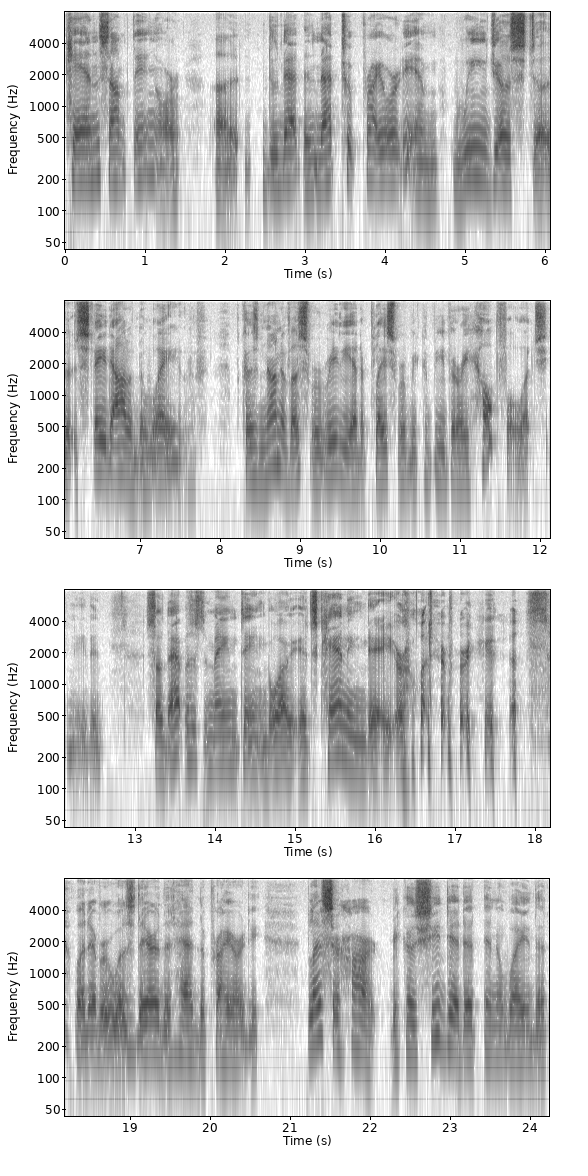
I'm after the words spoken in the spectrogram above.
can something or uh, do that, and that took priority, and we just uh, stayed out of the way because none of us were really at a place where we could be very helpful what she needed. So that was the main thing. Boy, it's canning day or whatever, whatever was there that had the priority. Bless her heart, because she did it in a way that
